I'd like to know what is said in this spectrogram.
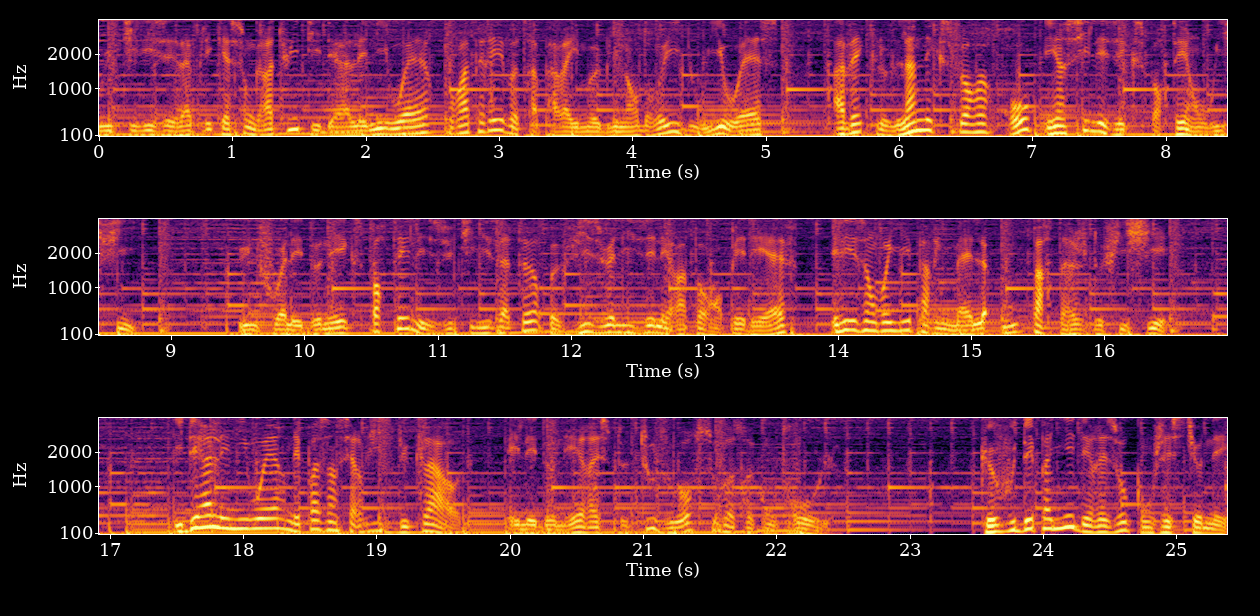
ou utilisez l'application gratuite Ideal Anywhere pour appairer votre appareil mobile Android ou iOS avec le LAN Explorer Pro et ainsi les exporter en Wi-Fi. Une fois les données exportées, les utilisateurs peuvent visualiser les rapports en PDF et les envoyer par email ou partage de fichiers. Ideal Anywhere n'est pas un service du cloud et les données restent toujours sous votre contrôle. Que vous dépanniez des réseaux congestionnés,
